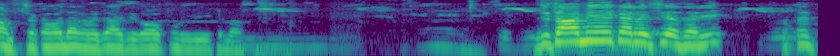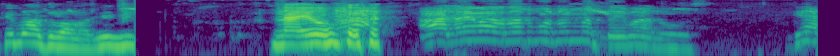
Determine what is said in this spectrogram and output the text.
आमच्या गावाला लागला आधी गावापूर्वी एक लाख. जिथं आम्ही हे करायची शेजारी आता ते माझं गाव आहे. नाही हो. आलाय वावरात म्हणून म्हणतोय माणूस. घ्या.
